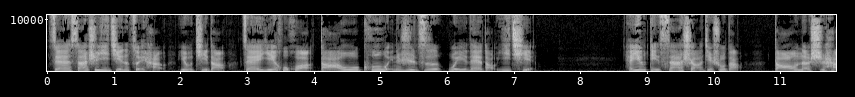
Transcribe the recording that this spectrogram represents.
在三十一节的最后又提到在耶和华大恶可畏的日子未来到以前。还有第三十二节说到，到那时候，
